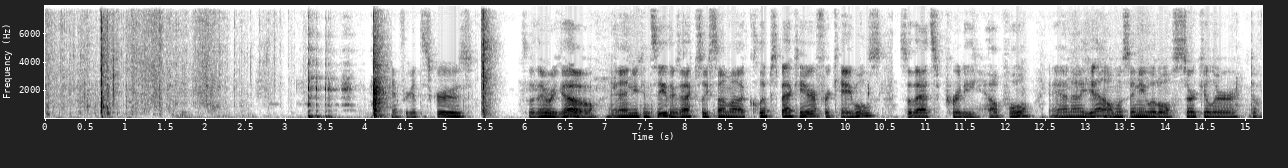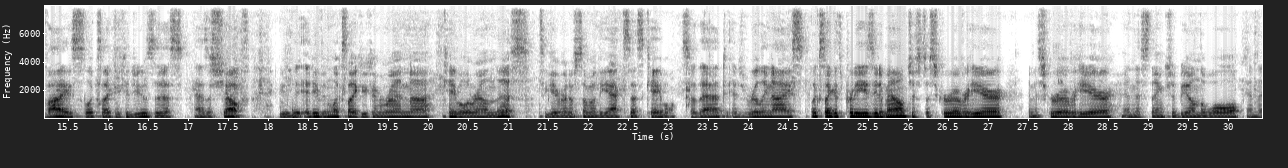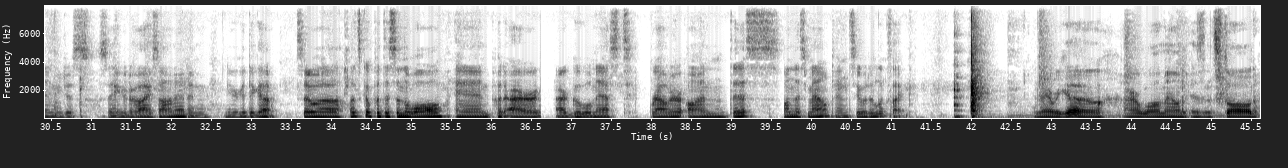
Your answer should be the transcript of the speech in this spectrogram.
Can't forget the screws. So there we go. And you can see there's actually some uh, clips back here for cables. So that's pretty helpful. And uh, yeah, almost any little circular device looks like you could use this as a shelf. It even looks like you can run uh, cable around this to get rid of some of the excess cable. So that is really nice. Looks like it's pretty easy to mount, just a screw over here and a screw over here. And this thing should be on the wall. And then you just set your device on it and you're good to go. So uh, let's go put this in the wall and put our, our Google Nest router on this, on this mount and see what it looks like. And there we go. Our wall mount is installed.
